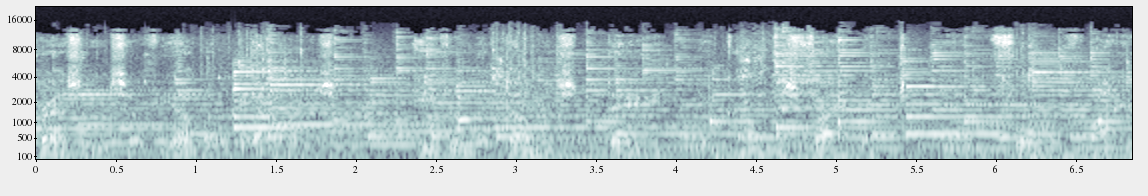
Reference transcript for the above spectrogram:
presence of yellow bells, even the dullest day becomes vibrant and full of life.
